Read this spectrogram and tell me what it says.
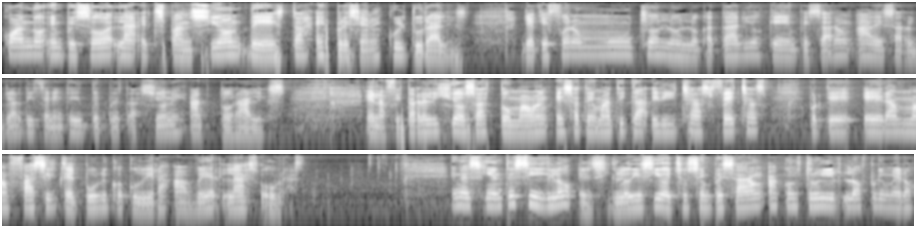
cuando empezó la expansión de estas expresiones culturales, ya que fueron muchos los locatarios que empezaron a desarrollar diferentes interpretaciones actorales. En las fiestas religiosas tomaban esa temática y dichas fechas porque era más fácil que el público acudiera a ver las obras. En el siguiente siglo, el siglo XVIII, se empezaron a construir los primeros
